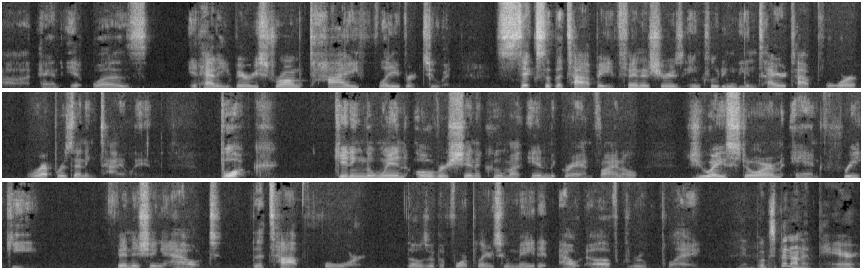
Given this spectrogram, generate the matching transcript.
uh, and it was it had a very strong Thai flavor to it. Six of the top eight finishers, including the entire top four, representing Thailand. Book getting the win over Shinakuma in the grand final. Jue Storm and Freaky finishing out the top four. Those are the four players who made it out of group play. Yeah, Book's been on a tear.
